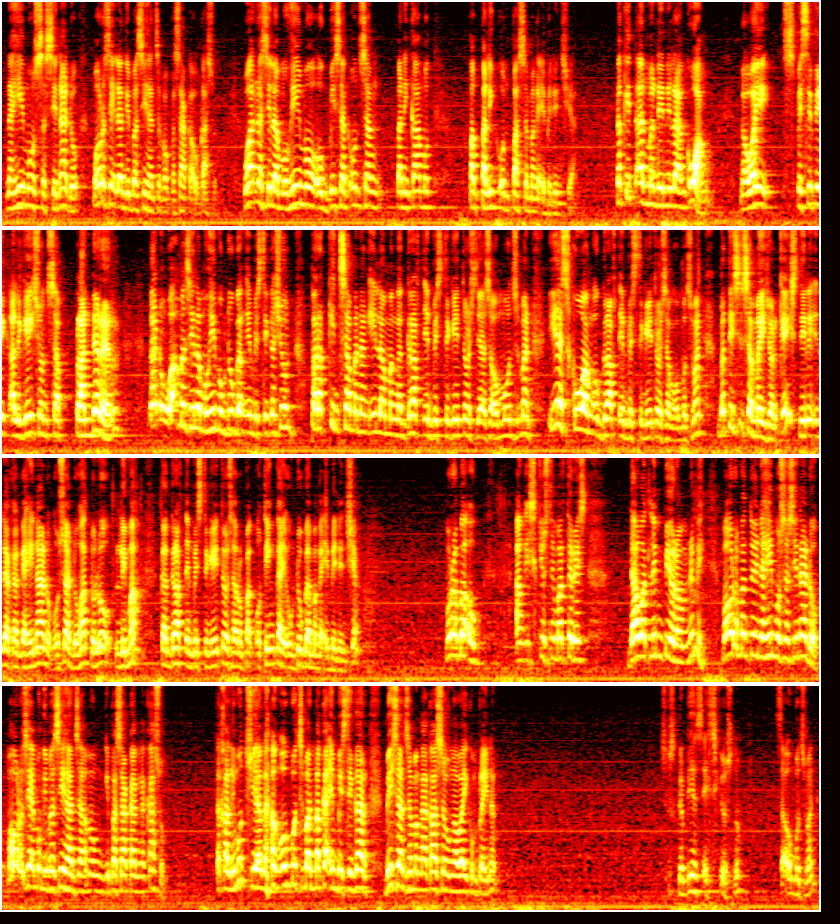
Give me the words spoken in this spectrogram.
nahimo sa Senado, mao sa ilang gibasihan sa pagpasaka og kaso. Wa na sila mohimo og bisan unsang paningkamot pagpalig-on pa sa mga ebidensya. Nakitaan man din nila ang kuwang nga way specific allegation sa plunderer Ngano wa man sila mohimog dugang investigasyon para kinsa man ang ilang mga graft investigators diya sa ombudsman. Yes, kuwang og graft investigators ang ombudsman, but this is a major case. Dili ila kagahinan og usa, duha, tulo, lima ka graft investigators aron pag-utingkay og dugang mga ebidensya. Mura ba og ang excuse ni Martires dawat limpyo ra nimi. Maura man to'y nahimo sa Senado. Maura siya mong gibasihan sa among gipasakang nga kaso. Nakalimot siya nga ang ombudsman maka-imbestigar bisan sa mga kaso nga way complainant. Sus, gabi excuse, no? Sa ombudsman.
